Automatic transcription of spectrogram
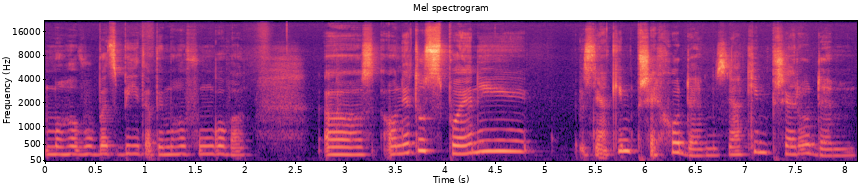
mohl vůbec být, aby mohl fungovat. Uh, on je tu spojený s nějakým přechodem, s nějakým přerodem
